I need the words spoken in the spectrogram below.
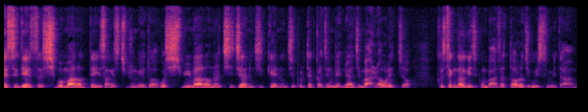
SDS 15만 원대 이상에서 집중 매도하고 12만 원을 지지하는지 깨는지 볼 때까지는 매매하지 말라고 그랬죠. 그 생각이 지금 맞아 떨어지고 있습니다.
